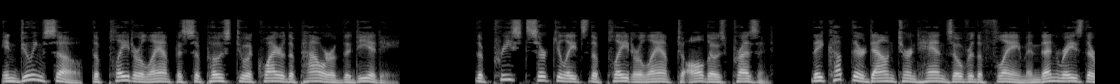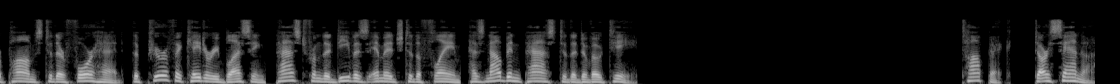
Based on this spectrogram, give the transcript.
In doing so, the plate or lamp is supposed to acquire the power of the deity. The priest circulates the plate or lamp to all those present. They cup their downturned hands over the flame and then raise their palms to their forehead. The purificatory blessing, passed from the deva's image to the flame, has now been passed to the devotee. Darsana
